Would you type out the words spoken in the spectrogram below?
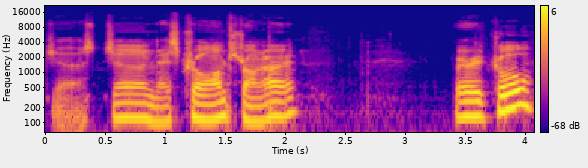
Josh Jung. Nice Crow Armstrong. All right. Very cool.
